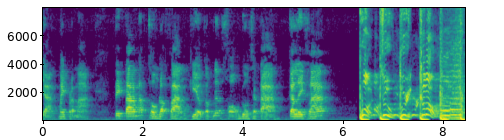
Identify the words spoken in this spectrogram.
อย่างไม่ประมาท ติดตามรับชมรับฟังเกี่ยวกับเรื่องของดวงชะตา กันเลยครับ One, two, three, come on!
